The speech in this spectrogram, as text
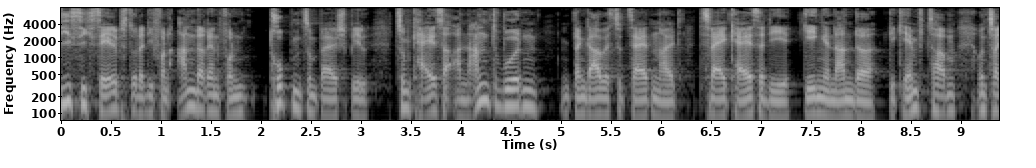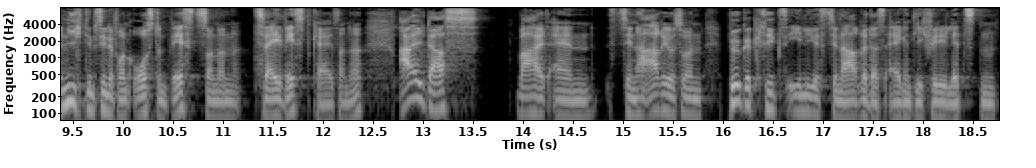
die sich selbst oder die von anderen, von Truppen zum Beispiel, zum Kaiser ernannt wurden. Und dann gab es zu Zeiten halt zwei Kaiser, die gegeneinander gekämpft haben. Und zwar nicht im Sinne von Ost und West, sondern zwei Westkaiser. Ne? All das war halt ein Szenario, so ein bürgerkriegsähnliches Szenario, das eigentlich für die letzten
